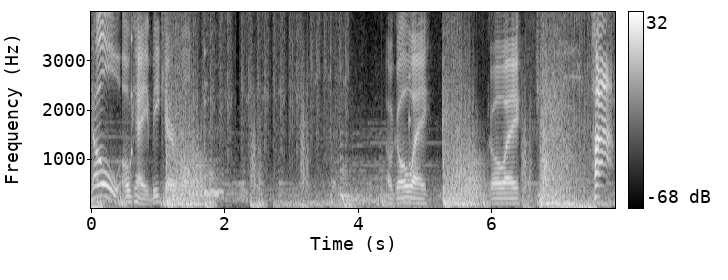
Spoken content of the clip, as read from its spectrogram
No! Okay, be careful. Oh, go away. Go away. Ha!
